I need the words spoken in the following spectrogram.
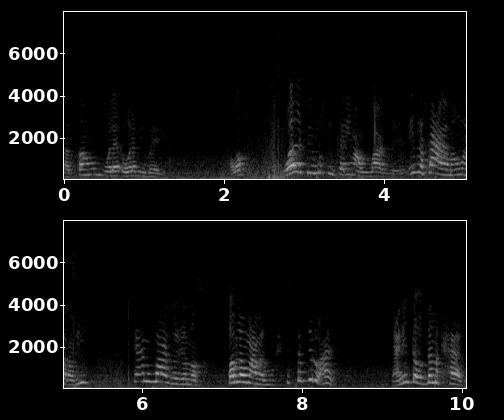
ألقاهم ولا ولم يبالي خلاص؟ ولكن المسلم كريم على الله عز وجل. إذا فعل ما أمر به يعني الله عز وجل نصر. طب لو ما عملهوش؟ استبدله عادي. يعني أنت قدامك حاجة.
